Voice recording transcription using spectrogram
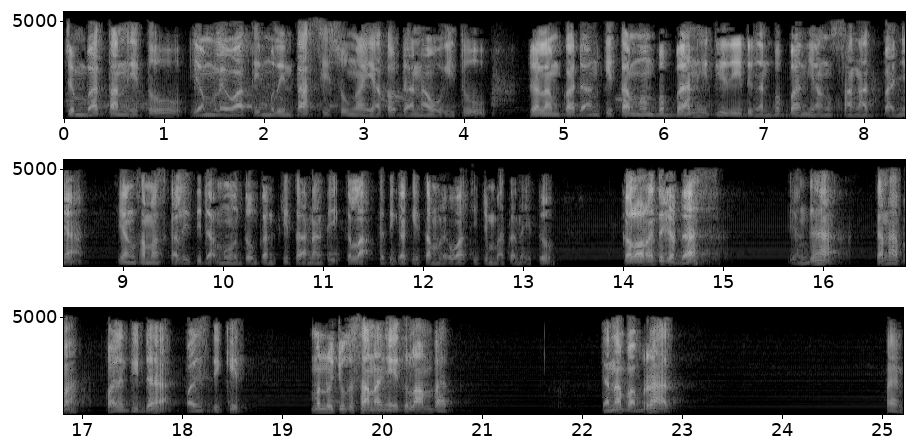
jembatan itu yang melewati melintasi sungai atau danau itu dalam keadaan kita membebani diri dengan beban yang sangat banyak yang sama sekali tidak menguntungkan kita nanti kelak ketika kita melewati jembatan itu. Kalau orang itu cerdas, ya enggak. Kenapa? Paling tidak, paling sedikit, menuju ke sananya itu lambat. Kenapa? Berat. Paham?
